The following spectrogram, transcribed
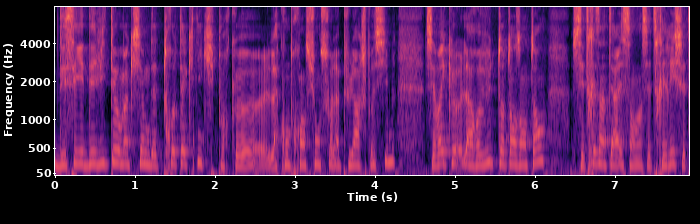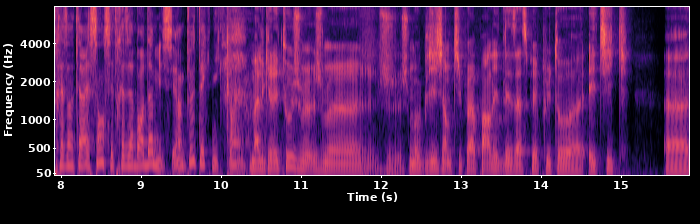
d'essayer d'éviter au maximum d'être trop technique pour que la compréhension soit la plus large possible. C'est vrai que la revue, de temps en temps, c'est très intéressant, hein, c'est très riche, c'est très intéressant, c'est très abordable, mais c'est un peu technique quand même. malgré tout, je, je me, je, je m'oblige un petit peu à parler des aspects plutôt euh, éthiques euh,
